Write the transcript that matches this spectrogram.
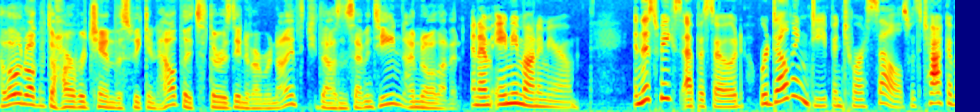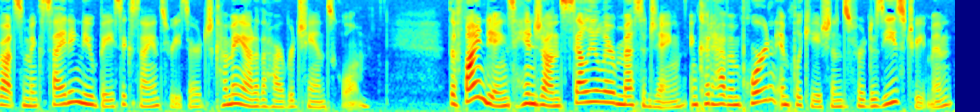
Hello and welcome to Harvard Chan This Week in Health. It's Thursday, November 9th, 2017. I'm Noah Leavitt. And I'm Amy Montemuro. In this week's episode, we're delving deep into our cells with talk about some exciting new basic science research coming out of the Harvard Chan School. The findings hinge on cellular messaging and could have important implications for disease treatment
